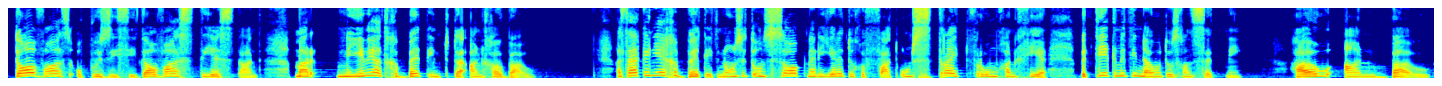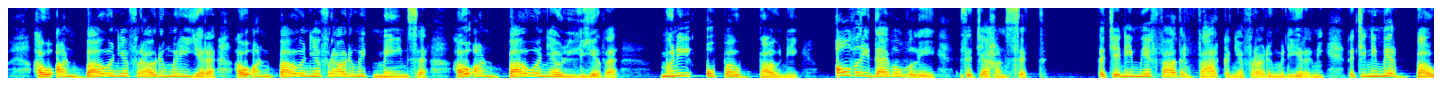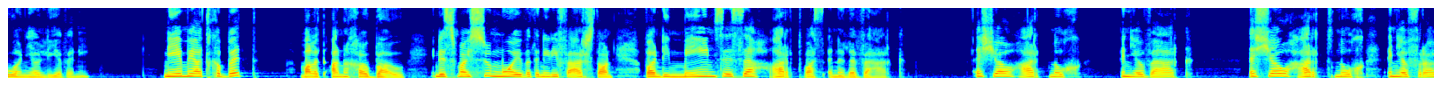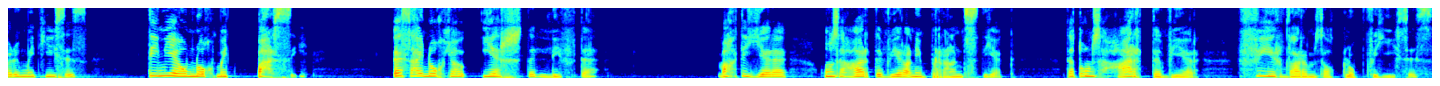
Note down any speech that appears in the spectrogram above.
Daar was oppositie, daar was teestand, maar Nehemia het gebid en toe aanhou bou. As ek en jy gebid het en ons het ons saak na die Here toe gevat, ons stryd vir hom gaan gee, beteken dit nie nou moet ons gaan sit nie. Hou aan bou. Hou aan bou in jou verhouding met die Here. Hou aan bou in jou verhouding met mense. Hou aan bou in jou lewe. Moenie ophou bou nie. Al wat die duiwel wil hê, is dat jy gaan sit. Dat jy nie meer verder werk aan jou verhouding met die Here nie. Dat jy nie meer bou aan jou lewe nie. Nehemia het gebid, maar het aangehou bou. En dit is vir my so mooi wat in hierdie vers staan, want die mense se hart was in hulle werk. Is jou hart nog in jou werk? Is jou hart nog in jou verhouding met Jesus? Dien jy hom nog met passie? Is hy nog jou eerste liefde? Mag die Here ons harte weer aan die brand steek. Dat ons harte weer vuurwarm sal klop vir Jesus.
